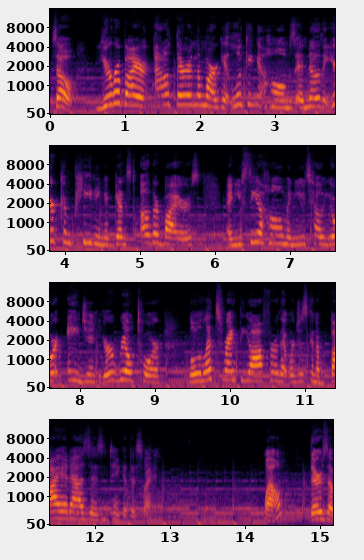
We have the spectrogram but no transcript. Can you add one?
So, you're a buyer out there in the market looking at homes and know that you're competing against other buyers, and you see a home and you tell your agent, your realtor, well, let's write the offer that we're just gonna buy it as is and take it this way. Well, there's a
